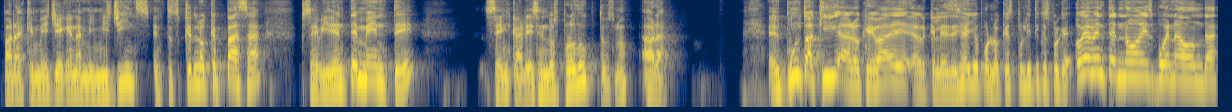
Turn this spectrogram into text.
para que me lleguen a mí mis jeans. Entonces, ¿qué es lo que pasa? Pues evidentemente se encarecen los productos, ¿no? Ahora, el punto aquí a lo que va, a lo que les decía yo por lo que es político es porque obviamente no es buena onda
